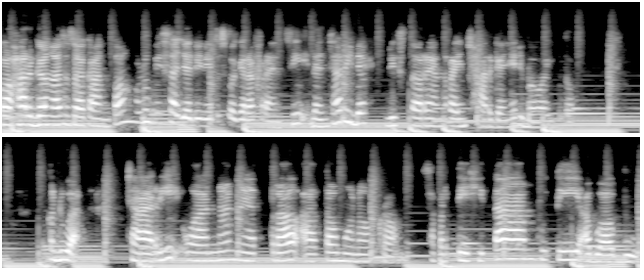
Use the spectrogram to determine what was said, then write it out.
Kalau harga nggak sesuai kantong, lu bisa jadiin itu sebagai referensi dan cari deh di store yang range harganya di bawah itu. Kedua, cari warna netral atau monokrom, seperti hitam, putih, abu-abu.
